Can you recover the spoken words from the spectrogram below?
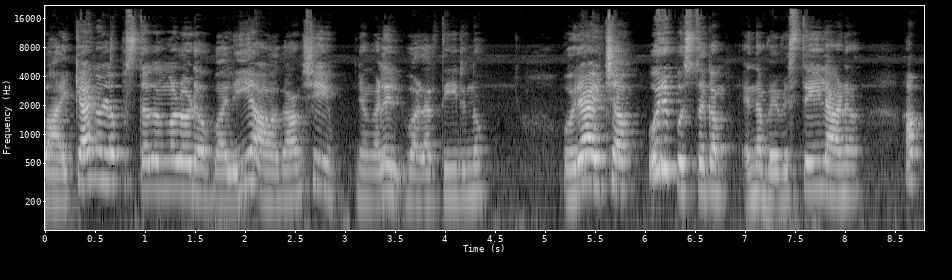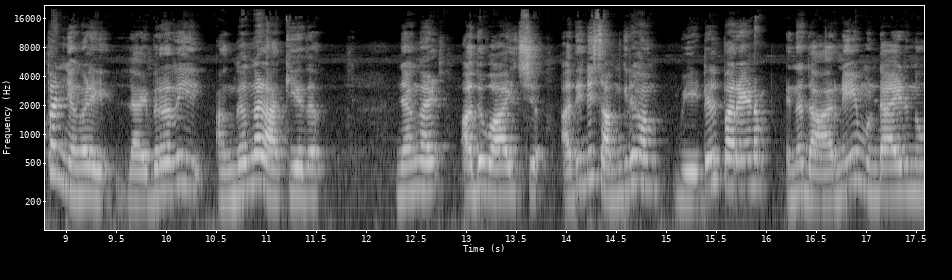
വായിക്കാനുള്ള പുസ്തകങ്ങളോട് വലിയ ആകാംക്ഷയും ഞങ്ങളിൽ വളർത്തിയിരുന്നു. ഒരാഴ്ച ഒരു പുസ്തകം എന്ന വ്യവസ്ഥയിലാണ് അപ്പൻ ഞങ്ങളെ ലൈബ്രറിയിൽ അംഗങ്ങളാക്കിയത്. ഞങ്ങൾ അത് വായിച്ച് അതിന്റെ സംഗ്രഹം വീട്ടിൽ പറയണം എന്ന ധാരണയും ഉണ്ടായിരുന്നു.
